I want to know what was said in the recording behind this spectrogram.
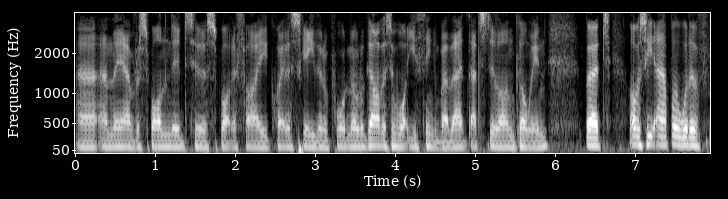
uh, and they have responded to Spotify quite a scathing report. Now, regardless of what you think about that, that's still ongoing. But obviously, Apple would have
